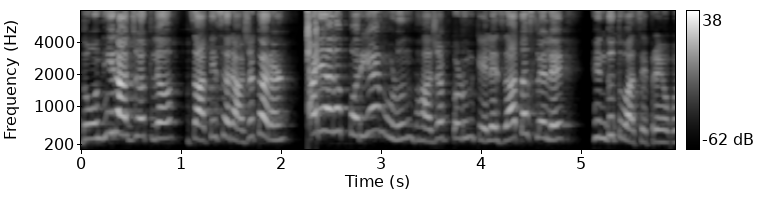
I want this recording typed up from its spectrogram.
दोन्ही राज्यातलं जातीचं राजकारण आणि याला पर्याय म्हणून भाजपकडून केले जात असलेले हिंदुत्वाचे प्रयोग.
